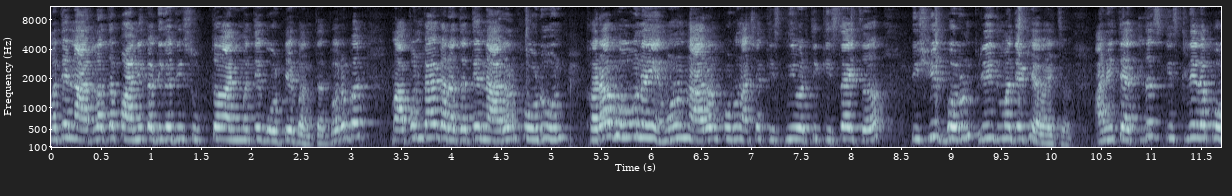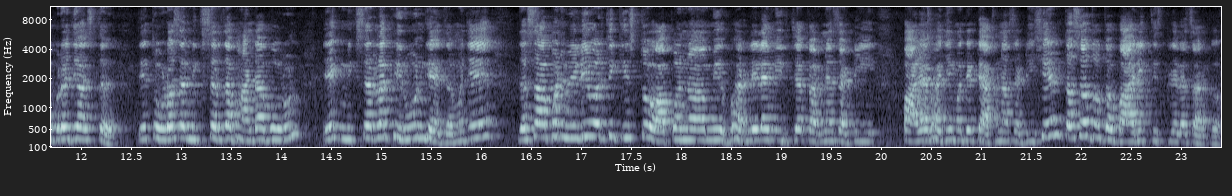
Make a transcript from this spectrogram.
मग ते नारळाचं पाणी कधी कधी सुकतं आणि मग ते गोटे बनतात. बरोबर? मग आपण काय करायचं? ते नारळ फोडून खराब होऊ नये. म्हणून नारळ फोडून अशा किसणीवरती किसायचं. पिशवीत भरून फ्रीजमध्ये ठेवायचं. आणि त्यातलंच किसलेलं खोबरं जे असतं ते थोडंसं मिक्सरचा भांडा भरून एक मिक्सरला फिरवून घ्यायचं. म्हणजे जसं आपण विलीवरती किसतो आपण भरलेल्या मिरच्या करण्यासाठी पाळ्या भाजीमध्ये टाकण्यासाठी. सेम तसंच होतं बारीक किसलेल्यासारखं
